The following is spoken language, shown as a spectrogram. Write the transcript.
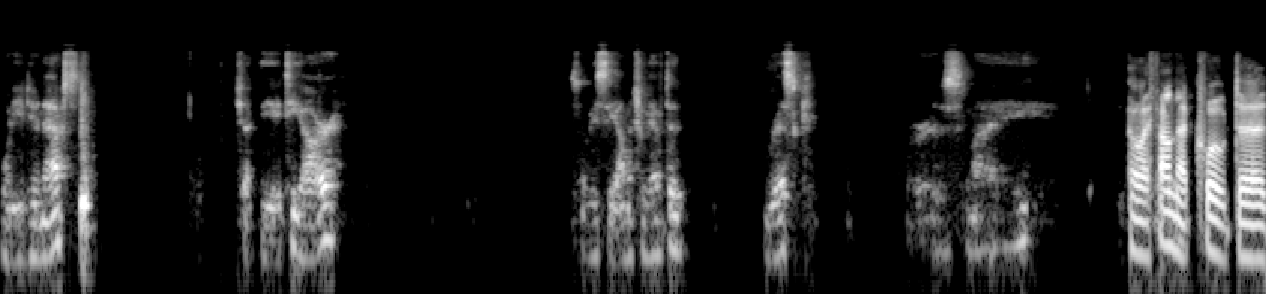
What do you do next? Check the ATR. So we see how much we have to risk. Where is my, Oh, I found that quote uh,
